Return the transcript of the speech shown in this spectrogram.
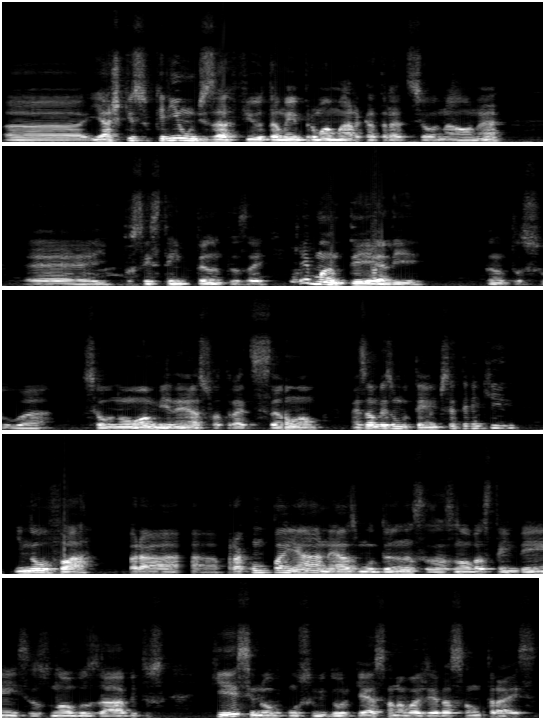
Uh, e acho que isso cria um desafio também para uma marca tradicional, né? É, e vocês têm tantas aí, que é manter ali tanto sua seu nome, né, a sua tradição, mas ao mesmo tempo você tem que inovar para acompanhar né, as mudanças, as novas tendências, os novos hábitos que esse novo consumidor, que essa nova geração traz.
